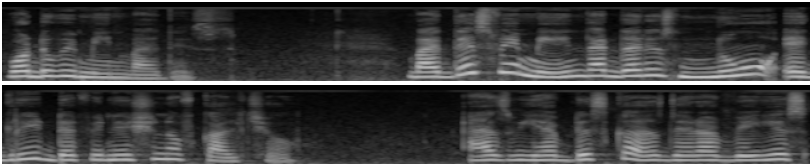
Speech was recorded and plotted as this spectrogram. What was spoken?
What do we mean by this? By this we mean that there is no agreed definition of culture. As we have discussed, there are various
